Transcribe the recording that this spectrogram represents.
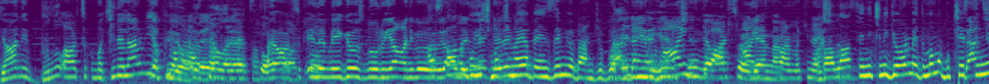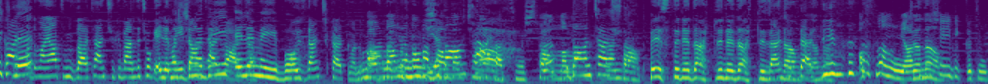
Yani bunu artık makineler mi yapıyor? Yapıyorlar, evet. Yapıyorlar evet. Çok Ay var, artık çok. el emeği göz nuru yani böyle Aslanım bu hiç gerek- makineye benzemiyor bence bu. Ben bilmediğim için aynısı yalan var. Aynısı söyleyemem. var makine. Vallahi seninkini görmedim ama bu Ben kesinlikle çıkartmadım hayatım zaten çünkü bende çok el emeği Makine dantel değil, vardı. el emeği bu. O yüzden çıkartmadım. Ablam bunun Bu şambak dantel. çana katmıştı. bu dantel şu an. Beste ne dertli ne dertli. Ben çok dertliyim. Aslanım ya bir Canım. de şey dikkatim.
